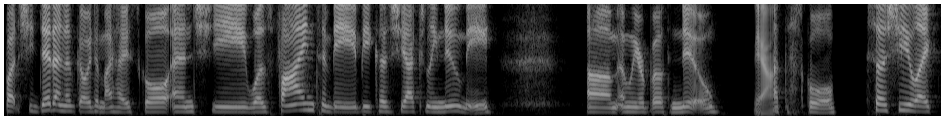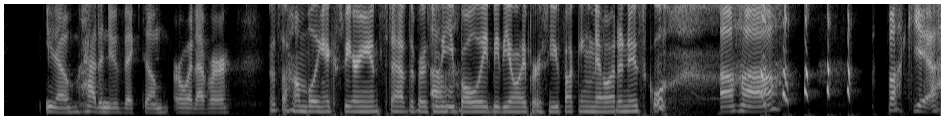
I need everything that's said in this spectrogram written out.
but she did end up going to my high school and she was fine to me because she actually knew me. Um, and we were both new Yeah, at the school. So she like, you know, had a new victim or whatever. that's a humbling experience to have the person that you Uh. bullied be the only person you fucking know at a new school. Uh-huh. Fuck yeah.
